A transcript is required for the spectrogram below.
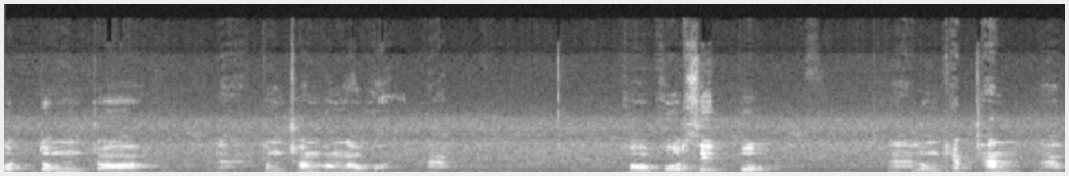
สต์ตรงจอตรงช่องของเราก่อนนะครับ พอโพสต์เสร็จปุ๊บลงแคปชั่นนะครับ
